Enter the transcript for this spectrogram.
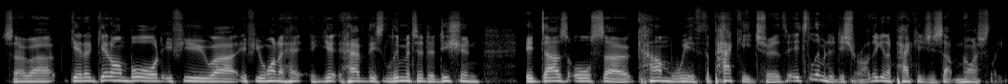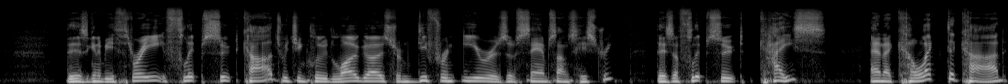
So uh, get a, get on board if you uh, if you want to ha- get have this limited edition it does also come with the package. It's limited edition, right? They're going to package this up nicely. There's going to be three flip suit cards, which include logos from different eras of Samsung's history. There's a flip suit case and a collector card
